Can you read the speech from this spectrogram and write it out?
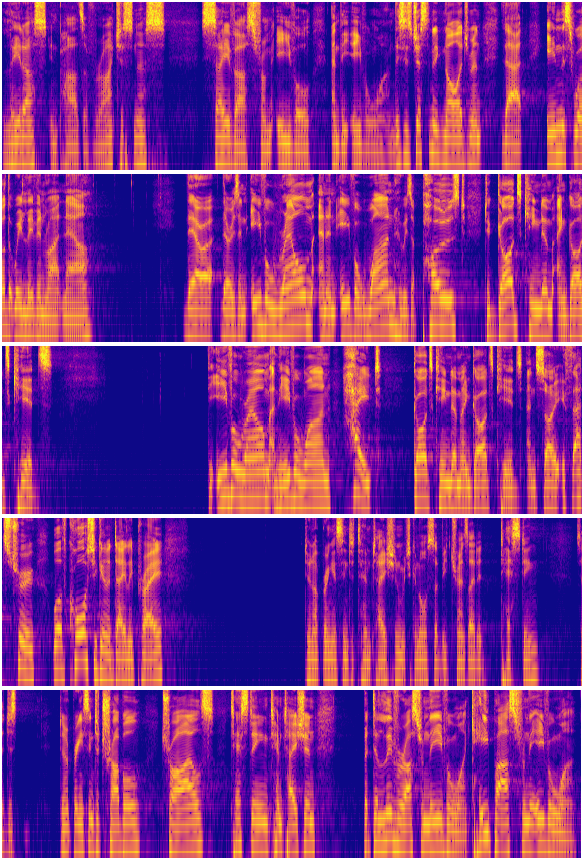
Lead us in paths of righteousness. Save us from evil and the evil one. This is just an acknowledgement that in this world that we live in right now, there, are, there is an evil realm and an evil one who is opposed to God's kingdom and God's kids. The evil realm and the evil one hate God's kingdom and God's kids. And so, if that's true, well, of course you're going to daily pray. Do not bring us into temptation, which can also be translated testing. So, just do not bring us into trouble, trials, testing, temptation, but deliver us from the evil one. Keep us from the evil one.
